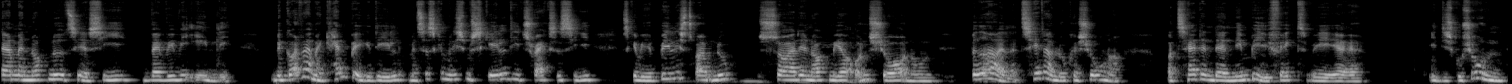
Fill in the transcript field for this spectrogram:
Der er man nok nødt til at sige, hvad vil vi egentlig? Det kan godt være, at man kan begge dele, men så skal man ligesom skille de tracks og sige, skal vi have billig strøm nu, så er det nok mere onshore og nogle bedre eller tættere lokationer, og tage den der NIMBY-effekt ved, øh, i diskussionen,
